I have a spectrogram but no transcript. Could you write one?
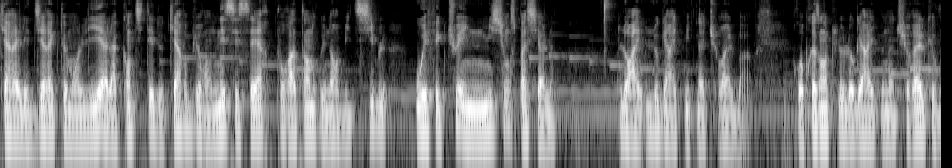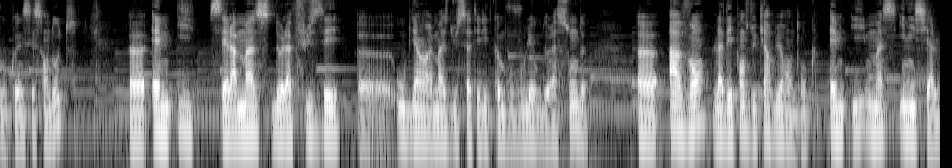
car elle est directement liée à la quantité de carburant nécessaire pour atteindre une orbite cible ou effectuer une mission spatiale. Le logarithmique naturel bah, représente le logarithme naturel que vous connaissez sans doute. Euh, MI, c'est la masse de la fusée euh, ou bien la masse du satellite comme vous voulez ou de la sonde euh, avant la dépense du carburant. Donc MI, masse initiale.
